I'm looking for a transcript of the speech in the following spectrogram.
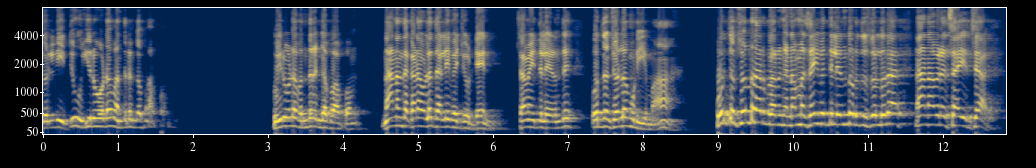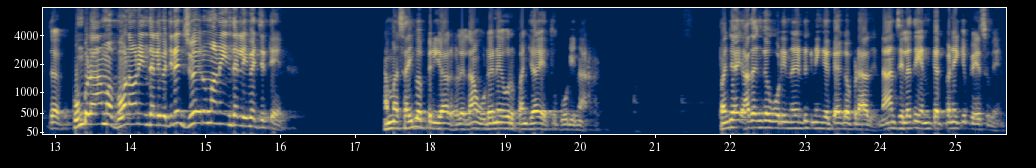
சொல்லிட்டு உயிரோட வந்துருங்க பார்ப்போம் உயிரோட வந்துருங்க பார்ப்போம் நான் அந்த கடவுளை தள்ளி வச்சு விட்டேன். சமயத்தில் இருந்து ஒருத்தன் சொல்ல முடியுமா? ஒருத்தர் சொல்றாரு பாருங்க நம்ம சைவத்திலிருந்து ஒருத்தர் சொல்றார் நான் அவரை சை கும்பிடாம போனவனையும் தள்ளி வச்சுட்டேன் சுயருமானையும் தள்ளி வச்சுட்டேன். நம்ம சைவ பெரியார்கள் எல்லாம் உடனே ஒரு பஞ்சாயத்து கூடினார்கள். பஞ்சாயத்து அது எங்க கூடினு நீங்க கேட்கப்படாது. நான் சிலது என் கற்பனைக்கு பேசுவேன்.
